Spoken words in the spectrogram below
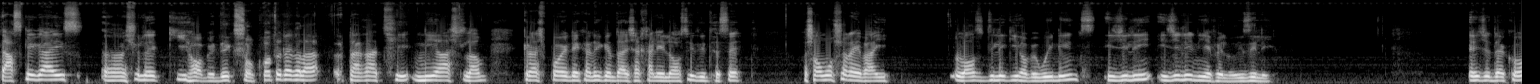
আজকে গাইস আসলে কি হবে? দেখছ, কত টাকা টাকা নিয়ে আসলাম। ক্র্যাশ পয়েন্ট এখানে কিন্তু আয়সা খালি লসই দিতেছে। সমস্যা নাই ভাই। লস দিলে কি হবে? উইনিংস ইজিলি ইজিলি নিয়ে ফেলব ইজিলি এই যে দেখো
